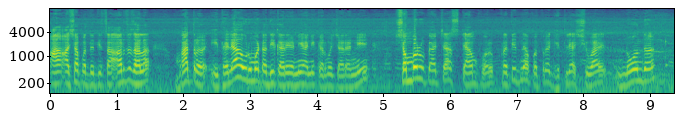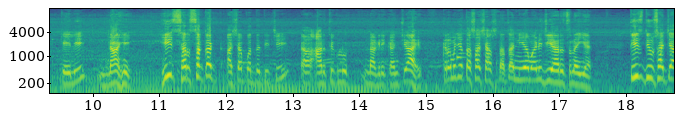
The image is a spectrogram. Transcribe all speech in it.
आ- अशा पद्धतीचा अर्ज झाला. मात्र इथल्या उर्मट अधिकाऱ्यांनी आणि कर्मचाऱ्यांनी शंभर रुपयाच्या स्टॅम्पवर प्रतिज्ञापत्र घेतल्याशिवाय नोंद केली नाही. ही सरसकट अशा पद्धतीची आर्थिक लूट नागरिकांची आहे. खरं म्हणजे तसा शासनाचा नियम आणि जी आरच नाही आहे. तीस दिवसाच्या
